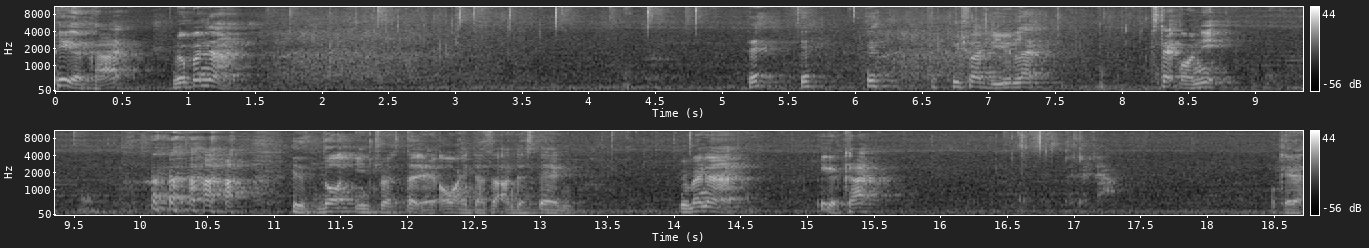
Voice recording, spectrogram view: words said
Pick a card. Robana. There, here, here. Which one do you like? Step on it. He's not interested at all. He doesn't understand. Robana, pick a card. Okay,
